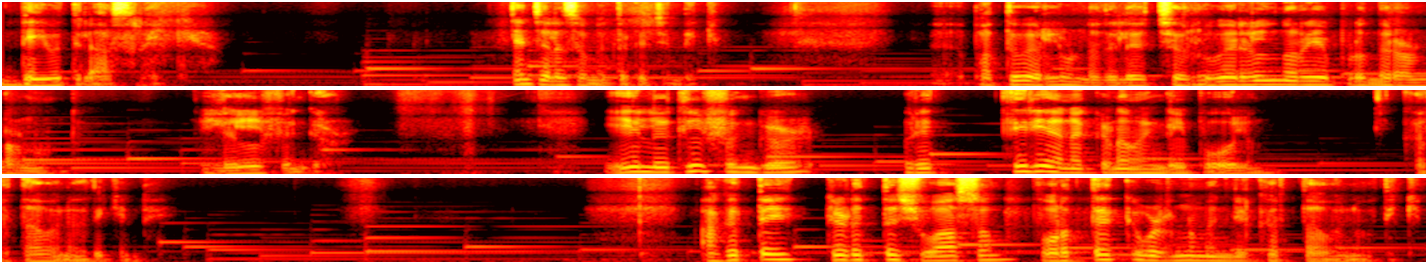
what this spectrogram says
ദൈവത്തിൽ ആശ്രയിക്കുക. ഞാൻ ചില സമയത്തൊക്കെ ചിന്തിക്കും. പത്ത് വിരലുണ്ട് അതിൽ ചെറുവിരൽ എന്നറിയപ്പെടുന്ന രണ്ടെണ്ണമുണ്ട് ലിറ്റിൽ ഫിംഗർ ഈ ലിറ്റിൽ ഫിംഗർ ഒരു ഇത്തിരി അനക്കണമെങ്കിൽ പോലും കർത്താവ് അനുവദിക്കണ്ടേ? അകത്തേക്കെടുത്ത ശ്വാസം പുറത്തേക്ക് വിടണമെങ്കിൽ കർത്താവ് അനുവദിക്കണ്ടേ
